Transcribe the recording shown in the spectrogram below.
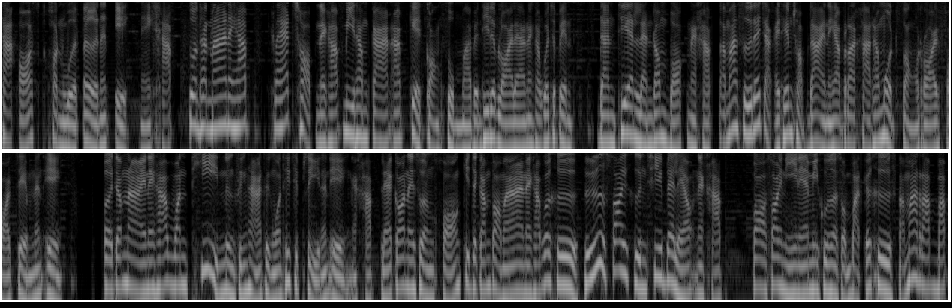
ชาออสคอนเวอร์เตอร์นั่นเองนะครับส่วนถัดมานะครับ Clash Shop นะครับมีทำการอัปเกรดกล่องสุ่มมาเป็นที่เรียบร้อยแล้วนะครับก็จะเป็น Dungeon Random Box นะครับสามารถซื้อได้จากไอเทมช็อปได้นะครับราคาทั้งหมด 200 ฟอร์เจมนั่นเอง เปิดจำหน่ายนะครับวันที่ 1 สิงหาถึงวันที่ 14 นั่นเองนะครับและก็ในส่วนของกิจกรรมต่อมานะครับก็คือซื้อสร้อยคืนชีพได้แล้วนะครับก็สร้อยนี้เนี่ยมีคุณสมบัติก็คือสามารถรับบัฟ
